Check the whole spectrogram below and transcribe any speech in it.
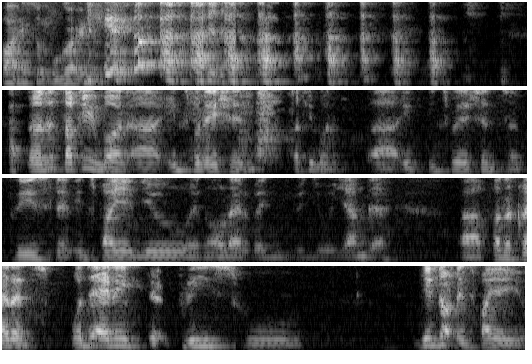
Oh, I so forgot. No, just talking about uh, inspiration. Talking about uh, inspirations, uh, priests that inspired you and all that when, when you were younger. Uh, Father Clarence, were there any Yeah. priests who did not inspire you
